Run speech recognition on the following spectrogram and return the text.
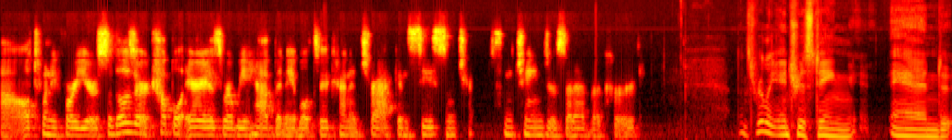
uh, all 24 years. So those are a couple areas where we have been able to kind of track and see some tr- some changes that have occurred. That's really interesting and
